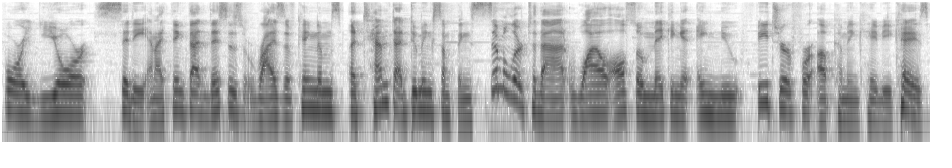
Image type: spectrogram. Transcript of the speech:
for your city. And I think that this is rise of kingdoms attempt at doing something similar to that while also making it a new feature for upcoming kvks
